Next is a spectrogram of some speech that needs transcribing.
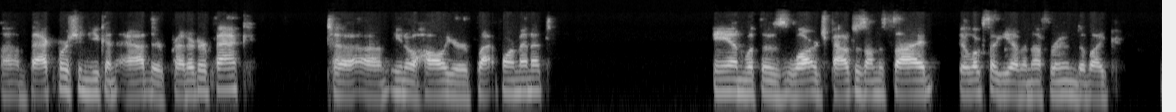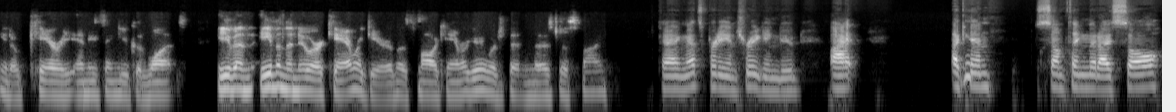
um, back portion, you can add their predator pack to um, you know haul your platform in it. And with those large pouches on the side, it looks like you have enough room to like you know carry anything you could want. Even even the newer camera gear, the smaller camera gear, would fit in those just fine. Dang, that's pretty intriguing, dude. I again, something that I saw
